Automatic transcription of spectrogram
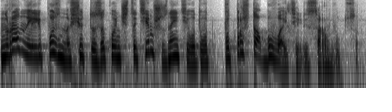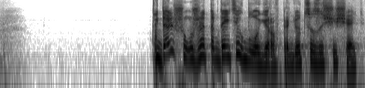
Но рано или поздно все это закончится тем, что, знаете, вот, вот, вот просто обыватели сорвутся. И дальше уже тогда этих блогеров придется защищать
